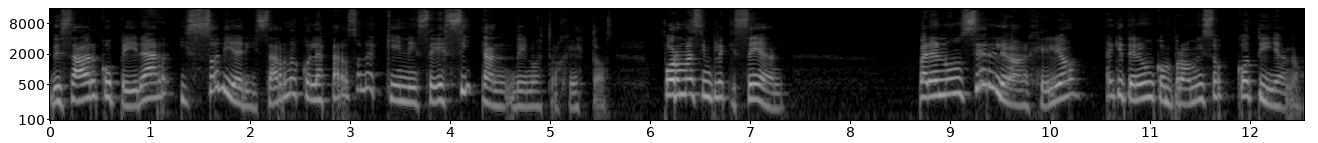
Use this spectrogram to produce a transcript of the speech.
de saber cooperar y solidarizarnos con las personas que necesitan de nuestros gestos, por más simple que sean. Para anunciar el Evangelio hay que tener un compromiso cotidiano.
